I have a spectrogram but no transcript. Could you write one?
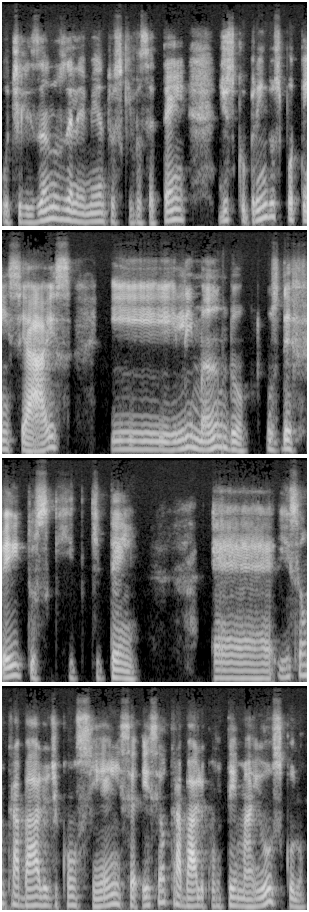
utilizando os elementos que você tem, descobrindo os potenciais e limando os defeitos que, que tem. É, isso é um trabalho de consciência, esse é um trabalho com T maiúsculo.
